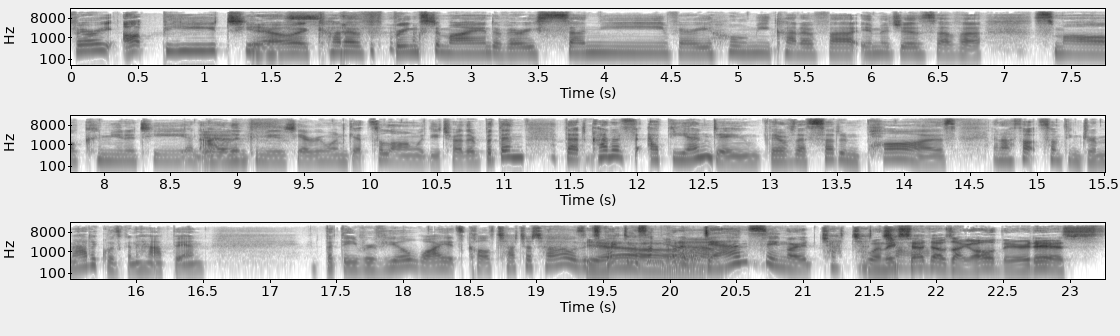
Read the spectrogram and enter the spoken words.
very upbeat. You know, it kind of brings to mind a very sunny, very homey kind of uh, images of a small community, an island community. Everyone gets along with each other. But then that kind of at the ending, there was that sudden pause, and I thought something dramatic was going to happen. But they reveal why it's called cha cha cha. I was expecting some kind of Yeah. dancing or cha cha cha. When they said that, I was like, oh, there it is.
